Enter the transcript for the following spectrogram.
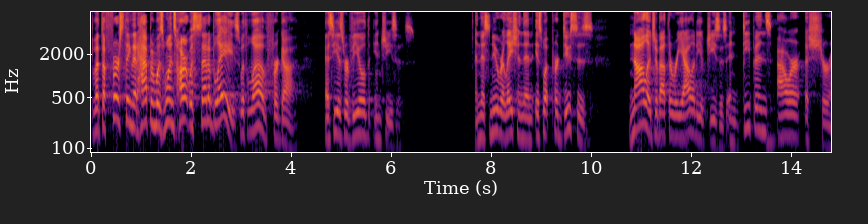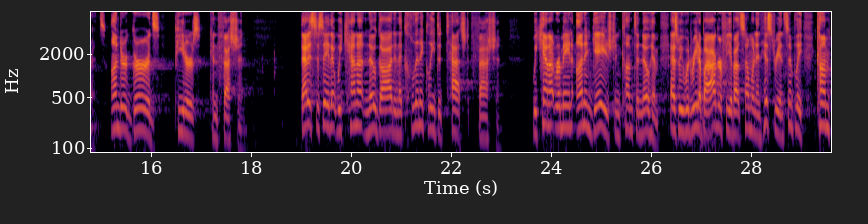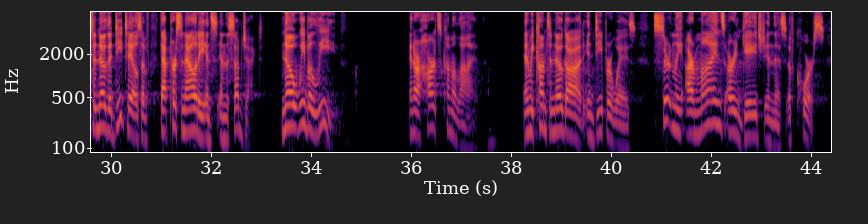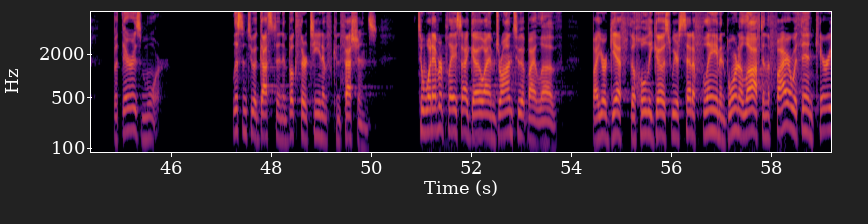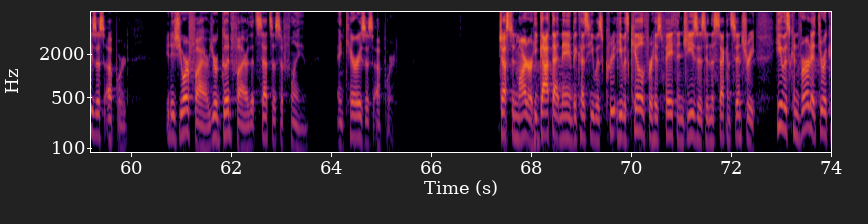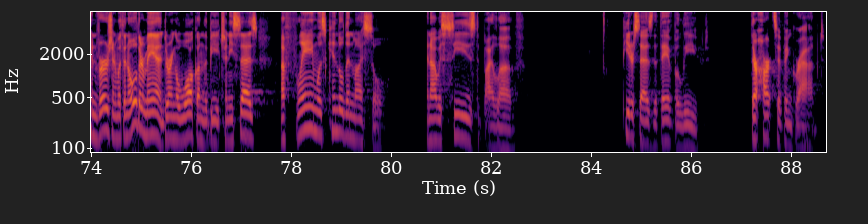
But the first thing that happened was one's heart was set ablaze with love for God as he is revealed in Jesus. And this new relation then is what produces knowledge about the reality of Jesus and deepens our assurance, undergirds Peter's confession that is to say, that we cannot know God in a clinically detached fashion. We cannot remain unengaged and come to know Him as we would read a biography about someone in history and simply come to know the details of that personality in, the subject. No, we believe, and our hearts come alive, and we come to know God in deeper ways. Certainly, our minds are engaged in this, of course, but there is more. Listen to Augustine in Book 13 of Confessions. To whatever place I go, I am drawn to it by love. By your gift, the Holy Ghost, we are set aflame and borne aloft, and the fire within carries us upward. It is your fire, your good fire, that sets us aflame and carries us upward. Justin Martyr, he got that name because he was, he was killed for his faith in Jesus in the second century. He was converted through a conversion with an older man during a walk on the beach, and he says, A flame was kindled in my soul, and I was seized by love. Peter says that they have believed, their hearts have been grabbed,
